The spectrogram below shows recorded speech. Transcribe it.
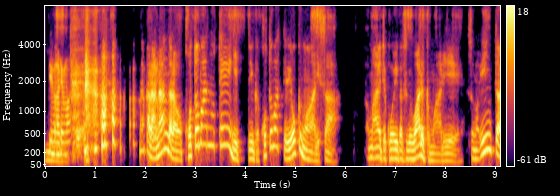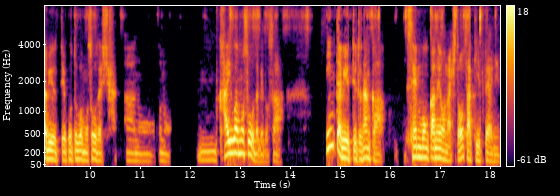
言われます。だからなんだろう、言葉の定義っていうか、言葉って良くもありさ、まあ、あえてこういう言い方する悪くもあり、そのインタビューっていう言葉もそうだし、あの、この、うん、会話もそうだけどさ、インタビューっていうとなんか、専門家のような人、さっき言ったように。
